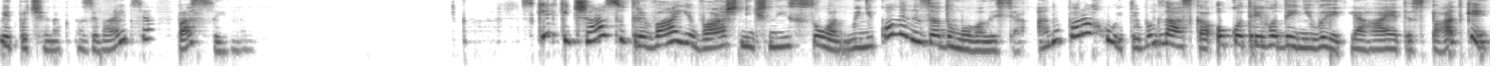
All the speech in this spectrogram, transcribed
відпочинок називається пасивним. Скільки часу триває ваш нічний сон? Ви ніколи не задумувалися? Ану, порахуйте, будь ласка, о котрій годині ви лягаєте спадки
